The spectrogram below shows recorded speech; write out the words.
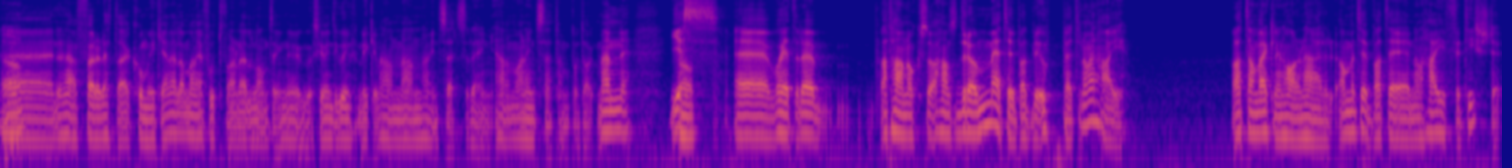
Ja. Eh, Den här före detta komikern, eller om han är fortfarande eller någonting. Nu ska vi inte gå in för mycket på han, men han har inte sett så länge. Han, man har inte sett honom på ett tag. Men yes, eh, vad heter det? Att han också, hans dröm är typ att bli uppäten av en haj. Och att han verkligen har den här, ja men typ att det är någon hajfetisch typ.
